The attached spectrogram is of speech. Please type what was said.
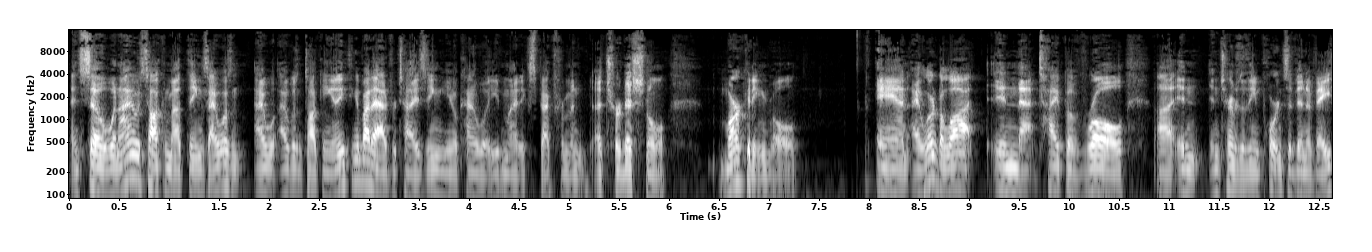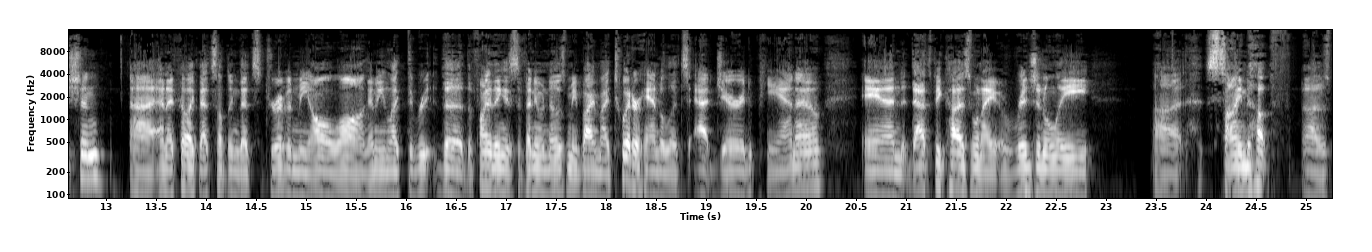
And so when I was talking about things, I wasn't I, I wasn't talking anything about advertising. You know, kind of what you might expect from an, a traditional marketing role and I learned a lot in that type of role uh, in in terms of the importance of innovation. Uh, and I feel like that's something that's driven me all along. I mean, like the the the funny thing is, if anyone knows me by my Twitter handle, it's at Jared Piano, and that's because when I originally uh, signed up, uh, was,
